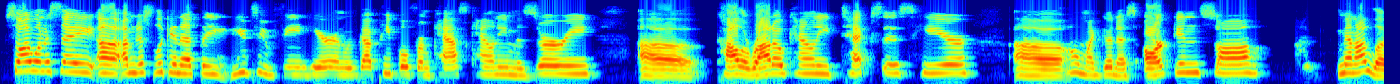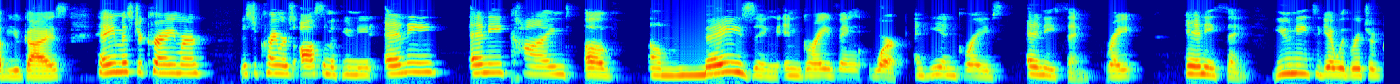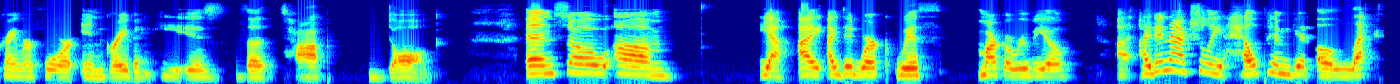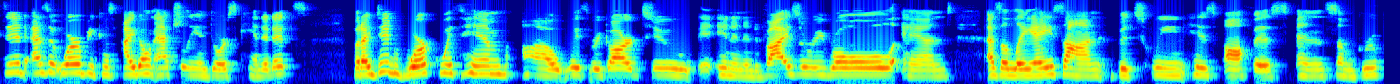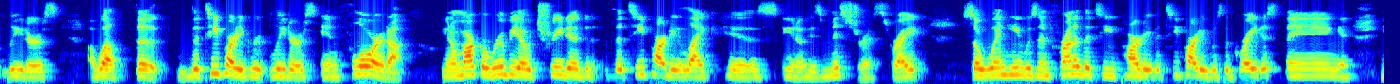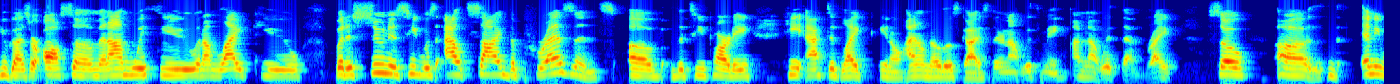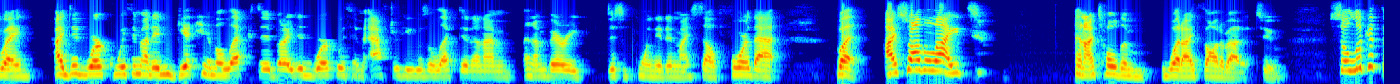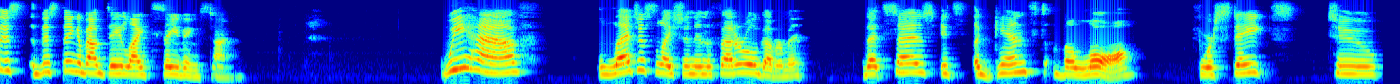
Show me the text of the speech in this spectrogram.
So I want to say, uh, I'm just looking at the YouTube feed here, and we've got people from Cass County, Missouri, uh, Colorado County, Texas here. Uh, oh my goodness, Arkansas. Man, I love you guys. Hey, Mr. Kramer. Mr. Kramer's awesome. If you need any any kind of amazing engraving work, and he engraves anything, right? Anything. You need to get with Richard Kramer for engraving. He is the top dog. And so, um, yeah, I, I did work with Marco Rubio. I, I didn't actually help him get elected, as it were, because I don't actually endorse candidates. But I did work with him uh, with regard to in an advisory role and as a liaison between his office and some group leaders. Uh, well, the the Tea Party group leaders in Florida. You know, Marco Rubio treated the Tea Party like his, you know, his mistress, right? So when he was in front of the Tea Party, the Tea Party was the greatest thing, and you guys are awesome, and I'm with you, and I'm like you. But as soon as he was outside the presence of the Tea Party, he acted like, you know, I don't know those guys. They're not with me. I'm not with them, right? So, uh, anyway, I did work with him. I didn't get him elected, but I did work with him after he was elected, and I'm and I'm very disappointed in myself for that. But I saw the light and I told him what I thought about it too. So look at this this thing about daylight savings time. We have legislation in the federal government that says it's against the law for states to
